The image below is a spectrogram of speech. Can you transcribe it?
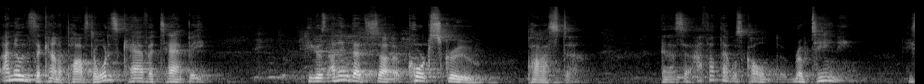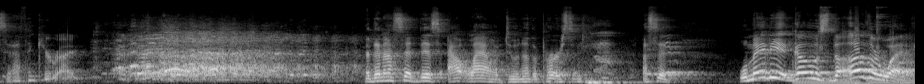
I know this is a kind of pasta. What is cavatappi? He goes, I think that's uh, corkscrew pasta. And I said, I thought that was called rotini. He said, I think you're right. and then I said this out loud to another person. I said, Well, maybe it goes the other way.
